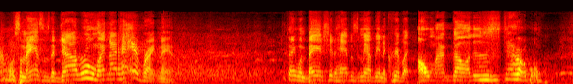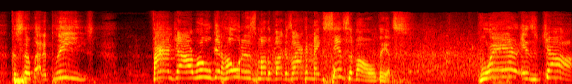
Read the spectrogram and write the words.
I want some answers that Ja Rule might not have right now. You think when bad shit happens to me, I'll be in the crib like, oh my God, this is terrible. Could somebody please find Ja Rule, get hold of this motherfucker so I can make sense of all this? Where is Ja?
